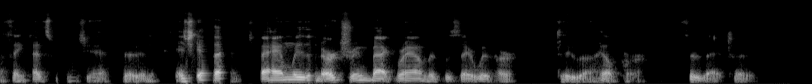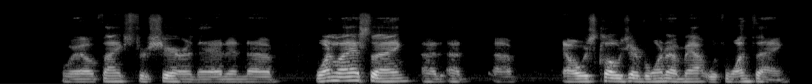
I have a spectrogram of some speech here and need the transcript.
i think that's what you have to do. And she had that family the nurturing background that was there with her to uh, help her through that too. Well thanks for sharing that. And uh, one last thing I, I, I always close every one of them out with one thing.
